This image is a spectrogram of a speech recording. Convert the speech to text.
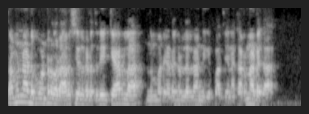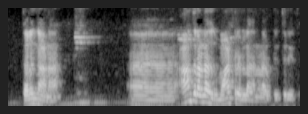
தமிழ்நாடு போன்ற ஒரு அரசியல் கடத்துலையும் கேரளா இந்த மாதிரி இடங்கள்ல எல்லாம் நீங்க பாத்தீங்கன்னா கர்நாடகா தெலுங்கானா ஆந்திராவில் ஆந்திரால அதுக்கு மாற்றம் இல்லாதனால அப்படி தெரியுது.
